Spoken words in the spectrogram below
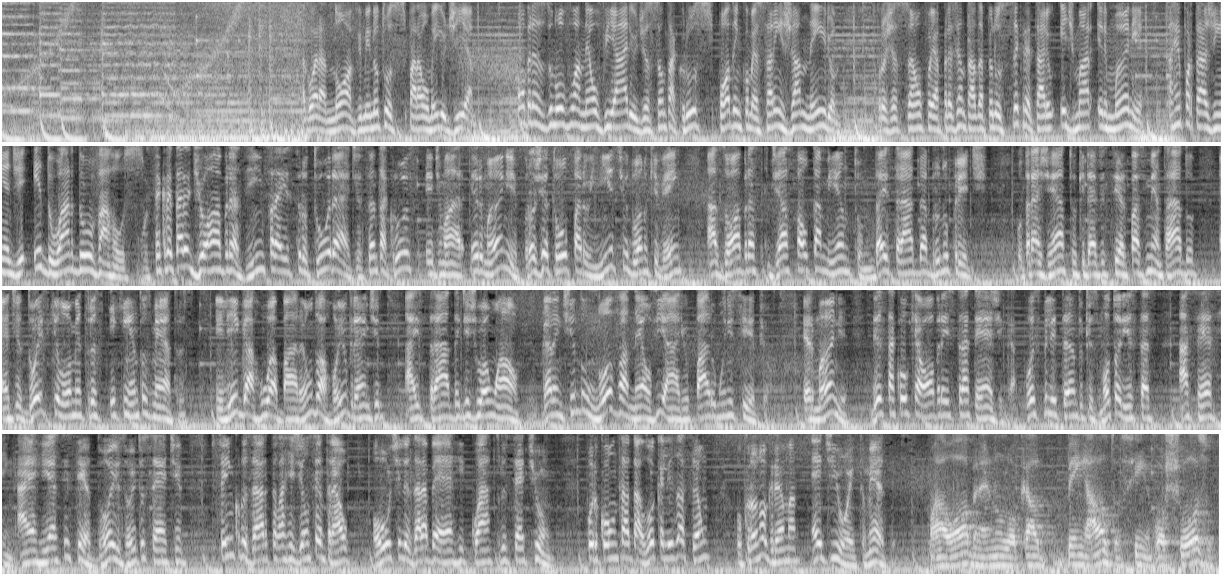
Agora nove minutos para o meio-dia. Obras do novo anel viário de Santa Cruz podem começar em janeiro. A projeção foi apresentada pelo secretário Edmar Hermani. A reportagem é de Eduardo Varros. O secretário de Obras e Infraestrutura de Santa Cruz, Edmar Hermani, projetou para o início do ano que vem as obras de asfaltamento da estrada Bruno Prete. O trajeto que deve ser pavimentado é de 2 quilômetros e 500 metros e liga a rua Barão do Arroio Grande à estrada de João Alves, garantindo um novo anel viário para o município. Hermani destacou que a obra é estratégica, possibilitando que os motoristas acessem a RSC 287 sem cruzar pela região central ou utilizar a BR 471. Por conta da localização, o cronograma é de oito meses. Uma obra é num local bem alto, assim, rochoso,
